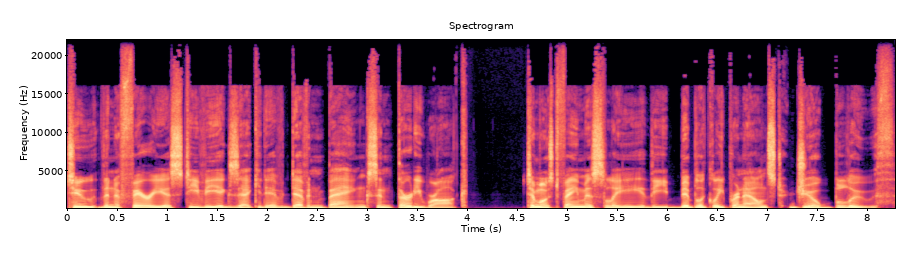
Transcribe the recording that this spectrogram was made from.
to the nefarious TV executive Devon Banks in 30 Rock, to most famously the biblically pronounced Gob Bluth,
